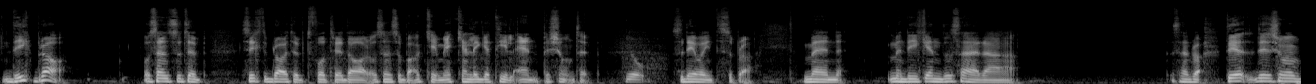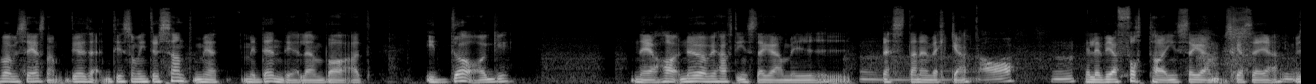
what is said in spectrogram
det gick bra. Och sen så typ, så gick det bra i typ två, tre dagar och sen så bara okej, men jag kan lägga till en person typ. Jo. Så det var inte så bra. Men, men det gick ändå så här. äh, Så här bra. Det, det som jag bara vill säga snabbt. Det, det som var intressant med, med den delen var att idag, när jag har, nu har vi haft Instagram i Mm. nästan en vecka. Ja. Mm. Eller vi har fått ha Instagram, ska jag säga. Vi,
